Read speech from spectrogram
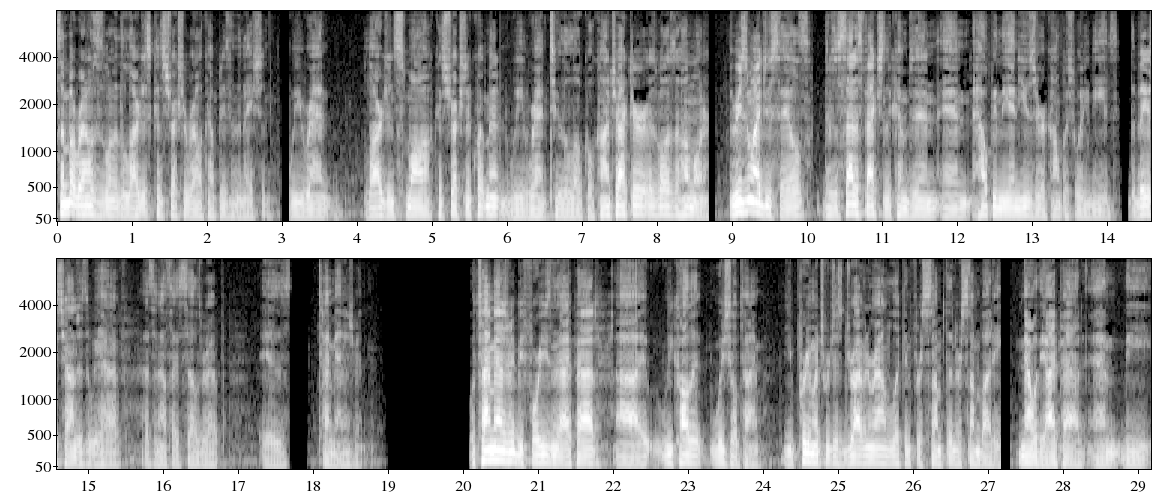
Sunbelt Rentals is one of the largest construction rental companies in the nation. We rent large and small construction equipment. We rent to the local contractor as well as the homeowner. The reason why I do sales, there's a satisfaction that comes in in helping the end user accomplish what he needs. The biggest challenges that we have as an outside sales rep is time management. Well, time management before using the iPad, uh, it, we called it windshield time. You pretty much were just driving around looking for something or somebody. Now with the iPad and the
